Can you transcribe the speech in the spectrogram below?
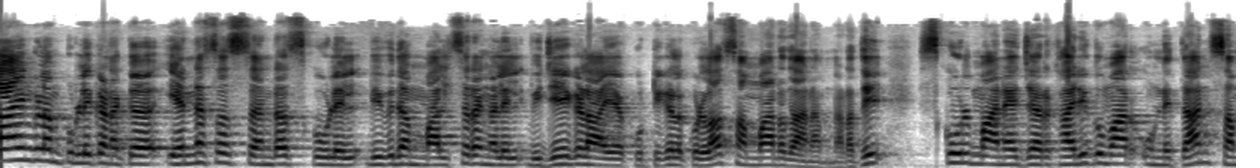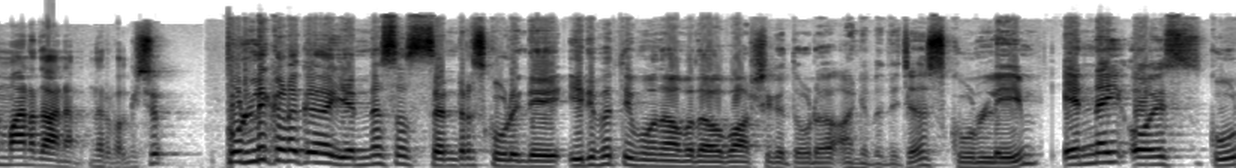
Kayamkulam Pullikkanakku N S S central സ്കൂളിൽ വിവിധ മത്സരങ്ങളിൽ വിജയികളായ കുട്ടികൾക്കുള്ള സമ്മാനദാനം നടത്തി. സ്കൂൾ മാനേജർ ഹരികുമാർ ഉണ്ണിത്താൻ സമ്മാനദാനം നിർവഹിച്ചു. Pullikkanakku N S S central സ്കൂളിന്റെ ഇരുപത്തിമൂന്നാമത് വാർഷികത്തോട് അനുബന്ധിച്ച് സ്കൂളിലെയും N I O S school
